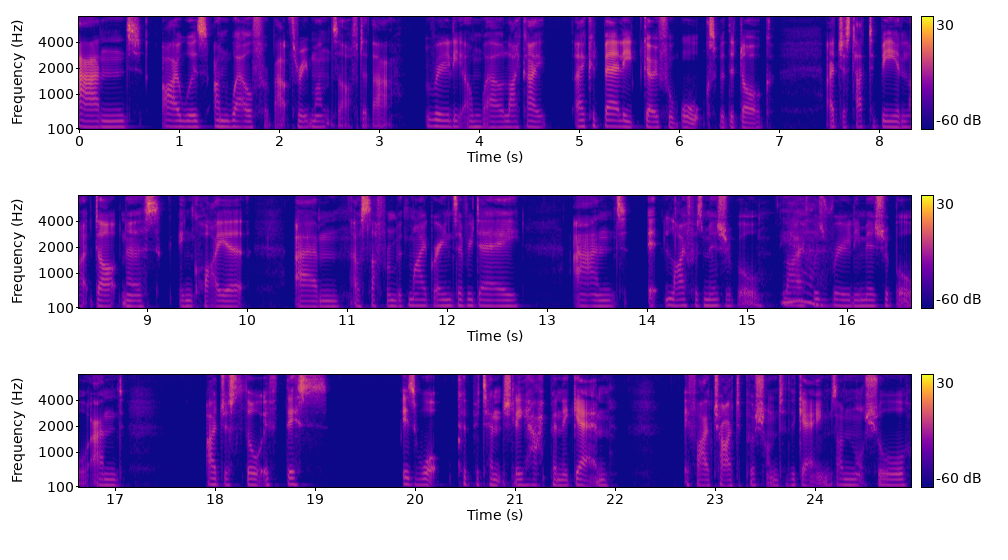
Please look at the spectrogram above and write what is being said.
And I was unwell for about three months after that, really unwell. Like I, I could barely go for walks with the dog. I just had to be in like darkness, in quiet. Um, I was suffering with migraines every day, and it, life was miserable. Life Yeah. was really miserable, and I just thought if this is what could potentially happen again, if I tried to push on to the games, I'm not sure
